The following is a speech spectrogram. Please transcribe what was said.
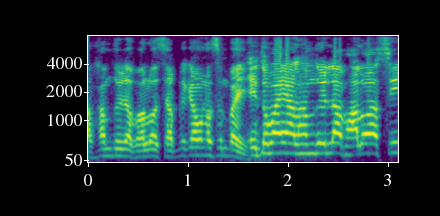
আলহামদুলিল্লাহ ভালো আছি। আপনি কেমন আছেন ভাই? এই তো ভাই আলহামদুলিল্লাহ ভালো আছি।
